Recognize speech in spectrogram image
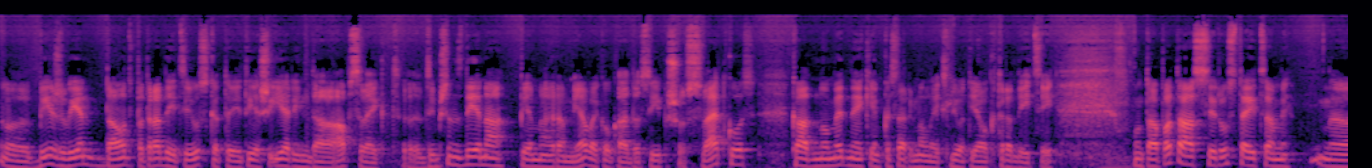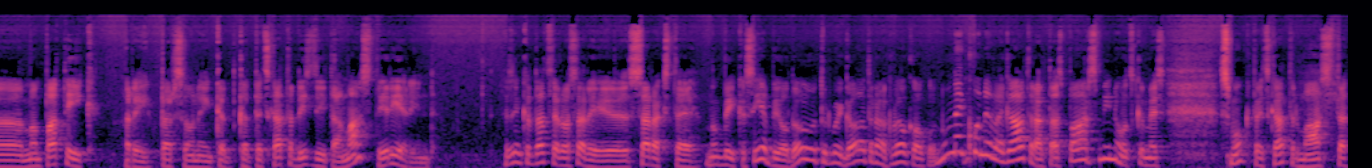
Uh, Bieži vien daudz pat tradīciju uzskatīja tieši ierindā apsveikt uh, dzimšanas dienā, piemēram, ja, vai kaut kādos īpašos svētkos, kādu no medniekiem, kas arī man liekas ļoti jauka tradīcija. Un tāpat tās ir uzteicami. uh, Man patīk arī personīgi, kad, kad pēc katra izdzītā masta ir ierinda. Es zinu, kad atceros arī eh, sarakstē, nu, bija kas iebilda, o, tur vajag ātrāk, vēl kaut ko. Nu, neko nevajag ātrāk, tās pāris minūtes, ka mēs smuki pēc katra masta,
